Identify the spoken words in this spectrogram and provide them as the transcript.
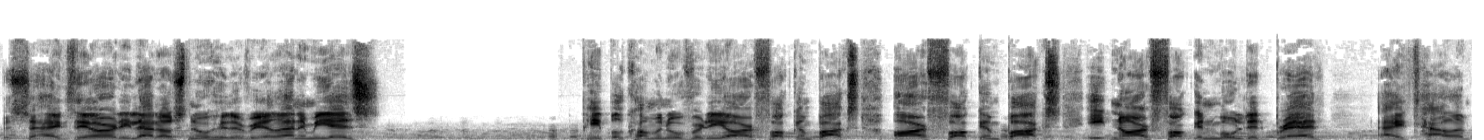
Besides, they already let us know who the real enemy is. People coming over to our fucking box, our fucking box, eating our fucking molded bread. I tell him,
